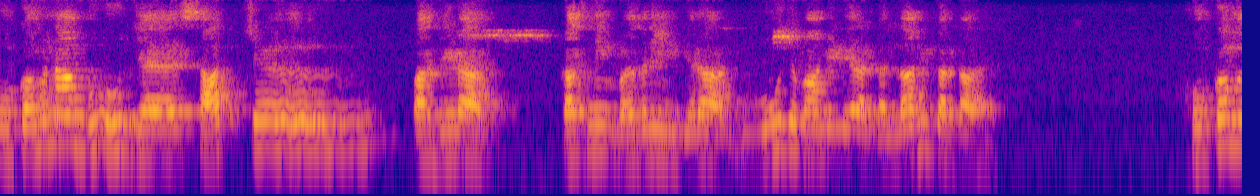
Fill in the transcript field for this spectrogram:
ਹੁਕਮ ਨਾ ਬੂਝੈ ਸੱਚ, ਪਰ ਜਿਹੜਾ ਕਸਨੀ ਬਦਨੀ ਜਿਹੜਾ ਮੂੰਹ ਜ਼ਬਾਨੀ ਜਿਹੜਾ ਗੱਲਾਂ ਹੀ ਕਰਦਾ ਹੈ। ਹੁਕਮ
